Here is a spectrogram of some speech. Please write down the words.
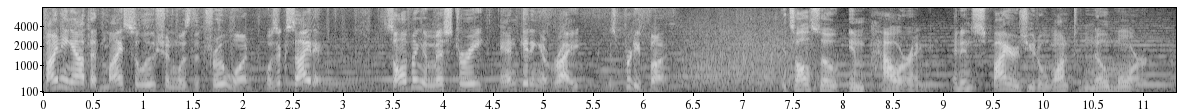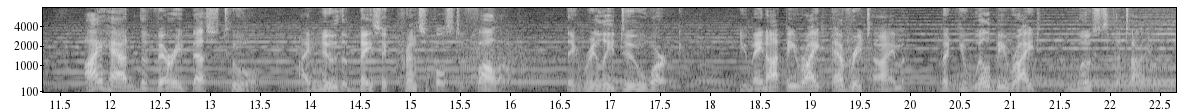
Finding out that my solution was the true one was exciting. Solving a mystery and getting it right is pretty fun. It's also empowering and inspires you to want to know more. I had the very best tool, I knew the basic principles to follow. They really do work. You may not be right every time, but you will be right most of the time.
